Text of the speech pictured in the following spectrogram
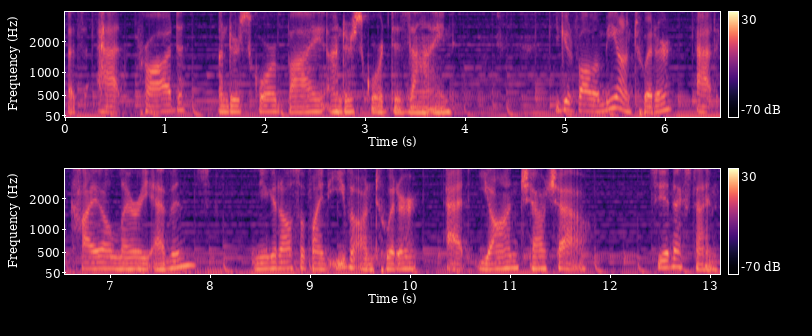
That's at prod underscore by underscore design. You can follow me on Twitter at Kyle Larry Evans. And you can also find Eva on Twitter at Yon Chow Chow. See you next time.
